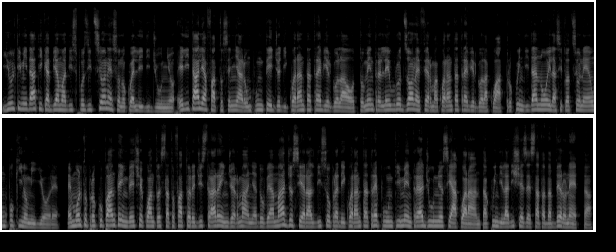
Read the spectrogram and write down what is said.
Gli ultimi dati che abbiamo a disposizione sono quelli di giugno e l'Italia ha fatto segnare un punteggio di 43,8 mentre l'Eurozona è ferma a 43,4 quindi da noi la situazione è un pochino migliore. È molto preoccupante invece quanto è stato fatto registrare in Germania dove a maggio si era al di sopra dei 43 punti mentre a giugno si è a 40 quindi la discesa è stata davvero netta.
